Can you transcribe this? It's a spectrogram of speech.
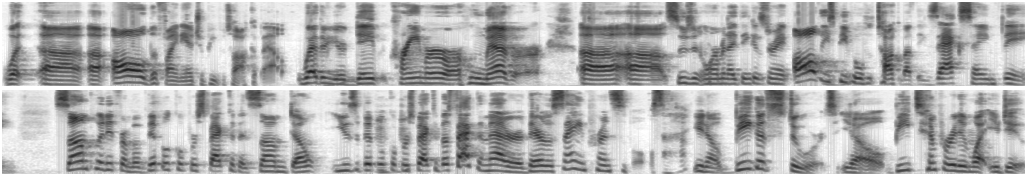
what uh, uh, all the financial people talk about. Whether you're david kramer or whomever uh, uh, susan orman i think is her name. All these people talk about the exact same thing. Some put it from a biblical perspective and some don't use a biblical Mhm. perspective. But fact of the matter they're the same principles. Uh-huh. you know be good stewards you know be temperate in what you do.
